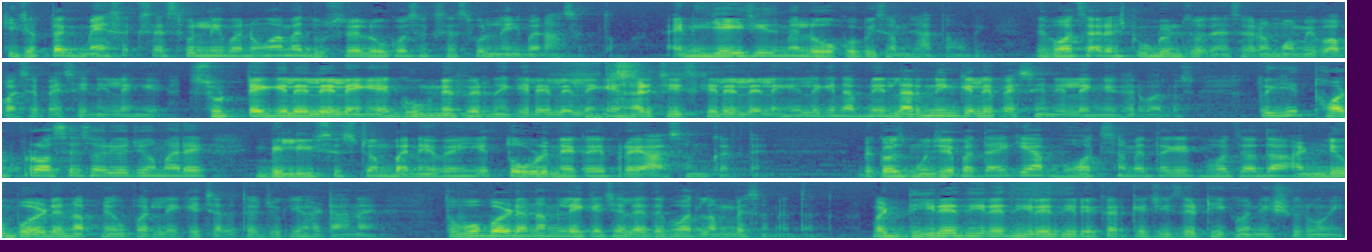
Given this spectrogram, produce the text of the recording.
कि जब तक मैं सक्सेसफुल नहीं बनूँगा, मैं दूसरे लोगों को सक्सेसफुल नहीं बना सकता हूँ। एंड यही चीज़ मैं लोगों को भी समझाता हूँ भी बहुत सारे स्टूडेंट्स होते हैं, सर, हम मम्मी पापा से पैसे नहीं लेंगे। सुट्टे के लिए ले लेंगे, घूमने फिरने के लिए ले लेंगे, हर चीज़ के लिए ले लेंगे, लेकिन अपनी लर्निंग के लिए पैसे नहीं लेंगे घर वालों से। तो ये थॉट प्रोसेस और ये जो हमारे बिलीफ सिस्टम बने हुए हैं, ये तोड़ने का ही प्रयास हम करते हैं। बिकॉज़ मुझे पता है कि आप बहुत समय तक एक बहुत ज़्यादा अनड्यू बर्डन अपने ऊपर लेके चलते हो, जो कि हटाना है। तो वो बर्डन हम लेके चले थे बहुत लंबे समय तक। बट धीरे धीरे धीरे धीरे करके चीज़ें ठीक होनी शुरू हुई।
